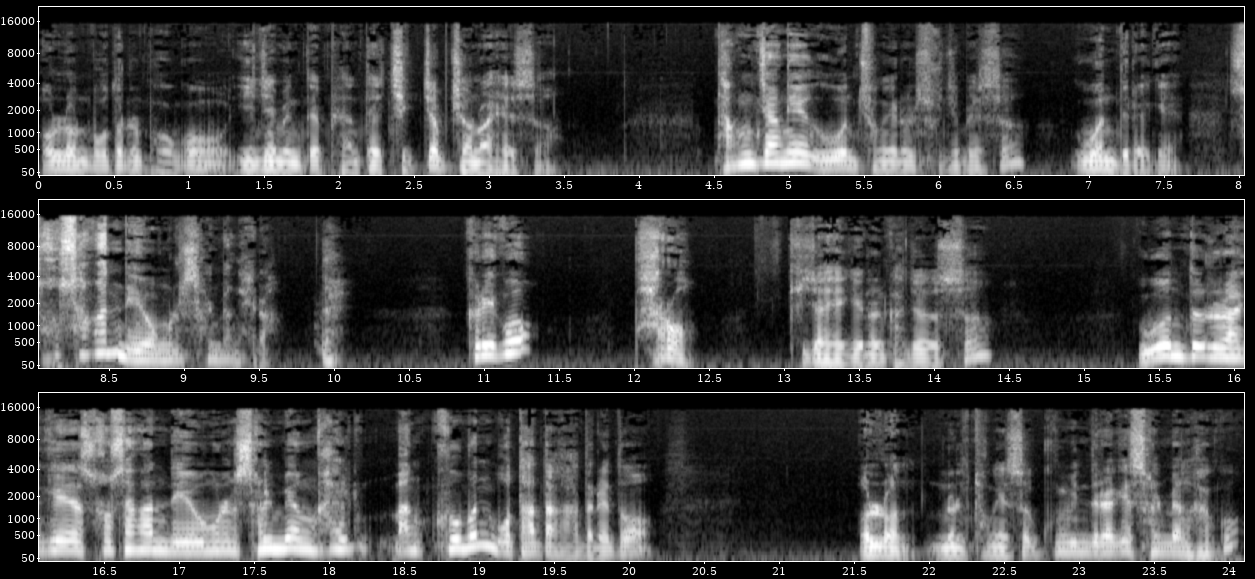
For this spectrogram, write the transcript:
언론 보도를 보고 이재명 대표한테 직접 전화해서 당장의 의원총회를 수집해서 의원들에게 소상한 내용을 설명해라. 네. 그리고 바로 기자회견을 가져서 의원들에게 소상한 내용을 설명할 만큼은 못하다 하더라도 언론을 통해서 국민들에게 설명하고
